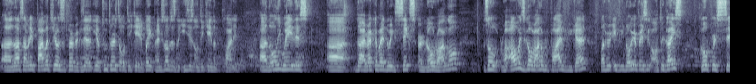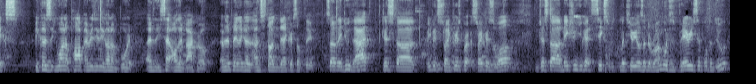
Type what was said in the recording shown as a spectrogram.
Uh, not summoning five materials is perfect because you have two turns to OTK. And playing pendulums is the easiest OTK in the planet. Uh, the only way this uh, that I recommend doing six or no Rhongo. So always go Rhongo for five if you can. But if, you know you're facing Altergeist, go for six because you want to pop everything they got on board. If they set all their back row, if they're playing like a, a stun deck or something. So if they do that, just uh, even strikers, strikers as well. Just uh, make sure you get six materials in the Rhongo, which is very simple to do.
